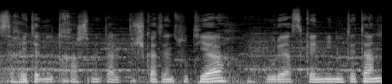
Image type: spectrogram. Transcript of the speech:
zerreiten du trasmetal piskaten zutia, gure azken minutetan.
